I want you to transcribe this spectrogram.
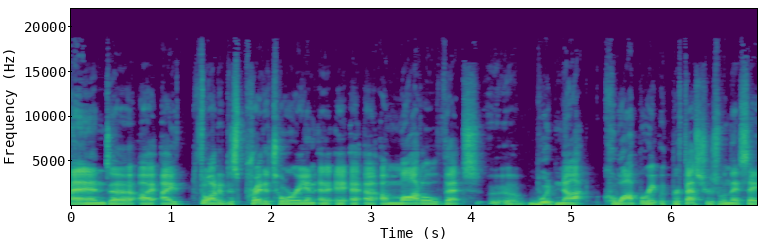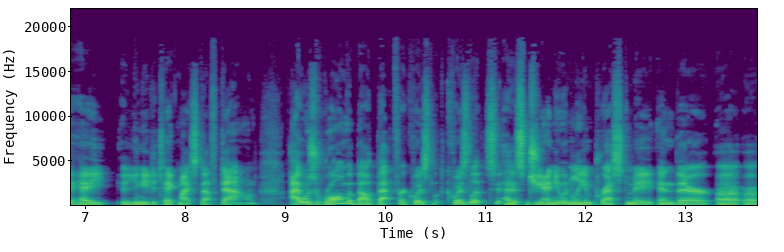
and uh, I, I, thought it as predatory and a, a, a model that uh, would not cooperate with professors when they say, hey, you need to take my stuff down. I was wrong about that for Quizlet. Quizlet has genuinely impressed me in their uh, uh,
